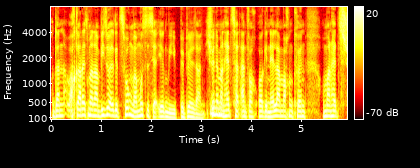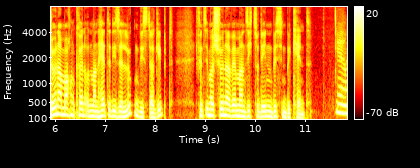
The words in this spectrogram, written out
und dann auch gerade ist man dann visuell gezwungen, man muss es ja irgendwie bebildern. Ich finde, man hätte es halt einfach origineller machen können und man hätte es schöner machen können und man hätte diese Lücken, die es da gibt. Ich finde es immer schöner, wenn man sich zu denen ein bisschen bekennt. Ja.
